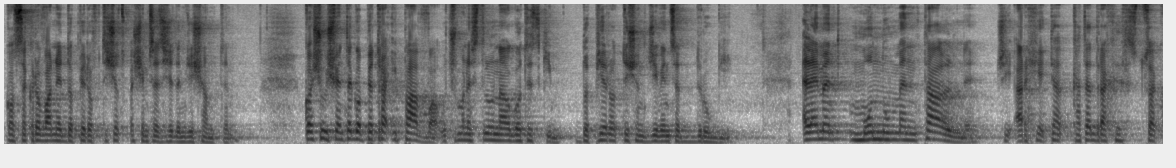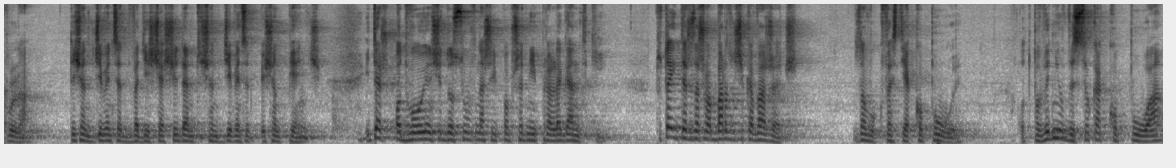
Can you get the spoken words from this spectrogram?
konsekrowany dopiero w 1870. Kościół świętego Piotra i Pawła, utrzymany w stylu neogotyckim, dopiero 1902. Element monumentalny, czyli katedra Chrystusa Króla, 1927-1955. I też odwołując się do słów naszej poprzedniej prelegentki, tutaj też zaszła bardzo ciekawa rzecz. Znowu kwestia kopuły. Odpowiednio wysoka kopuła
